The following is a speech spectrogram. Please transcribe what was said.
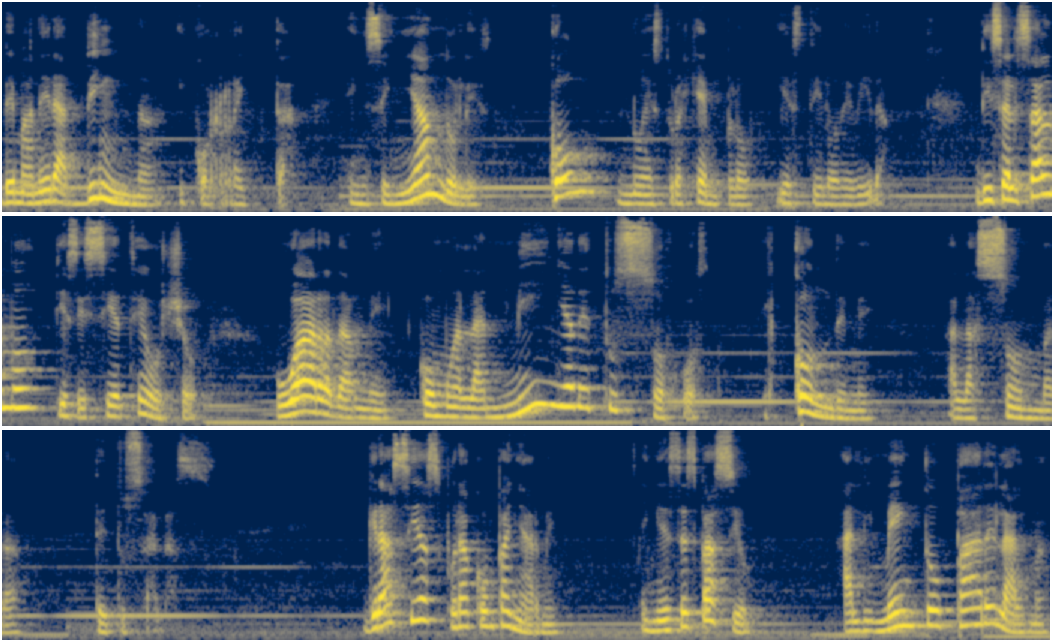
de manera digna y correcta, enseñándoles con nuestro ejemplo y estilo de vida. Dice el Salmo 17.8, guárdame como a la niña de tus ojos, escóndeme a la sombra de tus alas. Gracias por acompañarme en este espacio, Alimento para el Alma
